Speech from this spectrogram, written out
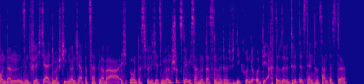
Und dann sind vielleicht die alten Maschinen noch nicht abbezahlt, bla bla. Ich, und das will ich jetzt niemanden in Schutz nehmen. Ich sage nur, das sind halt heute die Gründe. Und die achte oder der dritte ist der interessanteste.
